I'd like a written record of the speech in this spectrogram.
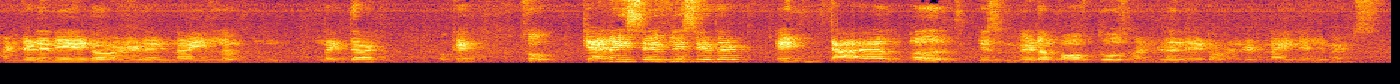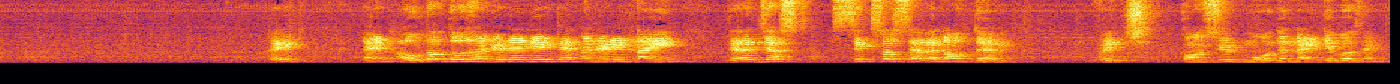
108 or 109 like that. Okay, so can I safely say that entire Earth is made up of those 108 or 109 elements? Right? And out of those 108 and 109, there are just 6 or 7 of them which constitute more than 90%.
